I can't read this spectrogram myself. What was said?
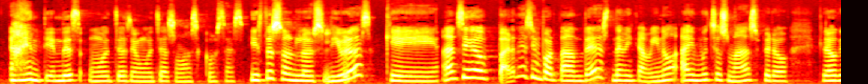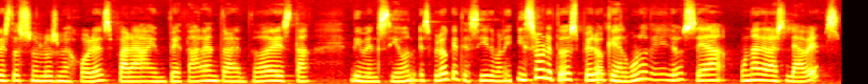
entiendes muchas y muchas más cosas. Y estos son los libros que han sido partes importantes de mi camino. Hay muchos más, pero creo que estos son los mejores para empezar a entrar en toda esta dimensión. Espero que te sirvan y sobre todo espero que alguno de ellos sea una de las llaves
